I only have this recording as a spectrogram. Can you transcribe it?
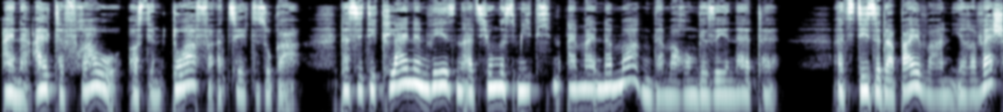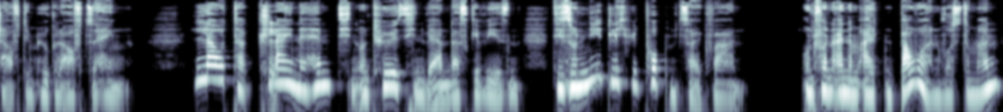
Eine alte Frau aus dem Dorfe erzählte sogar, dass sie die kleinen Wesen als junges Mädchen einmal in der Morgendämmerung gesehen hätte als diese dabei waren, ihre Wäsche auf dem Hügel aufzuhängen. Lauter kleine Hemdchen und Höschen wären das gewesen, die so niedlich wie Puppenzeug waren. Und von einem alten Bauern wusste man,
